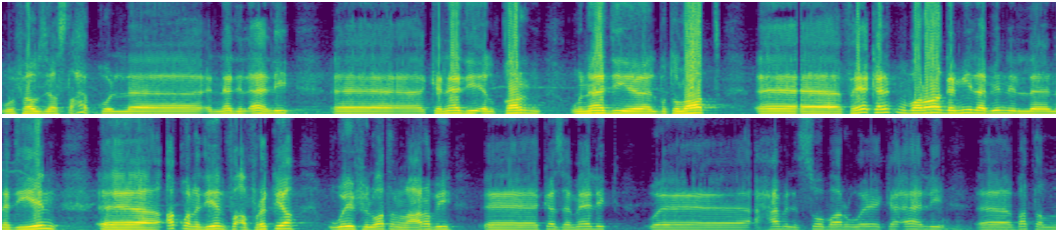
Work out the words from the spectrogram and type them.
وفوز يستحق ال- آه، النادي الأهلي كنادي القرن ونادي البطولات. فهي كانت مباراة جميلة بين الناديين. آه، أقوى ناديين في أفريقيا وفي الوطن العربي آه، كزمالك وحامل السوبر وكأهلي آه، بطل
